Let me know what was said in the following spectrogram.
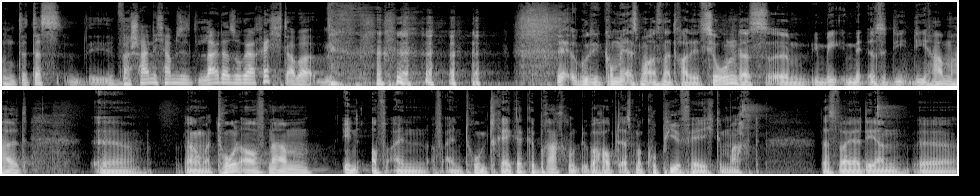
Und das, wahrscheinlich haben sie leider sogar recht, aber. ja, gut, die kommen ja erstmal aus einer Tradition, dass, ähm, also die, die haben halt, äh, sagen wir mal, Tonaufnahmen in, auf einen, auf einen Tonträger gebracht und überhaupt erstmal kopierfähig gemacht. Das war ja deren äh,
